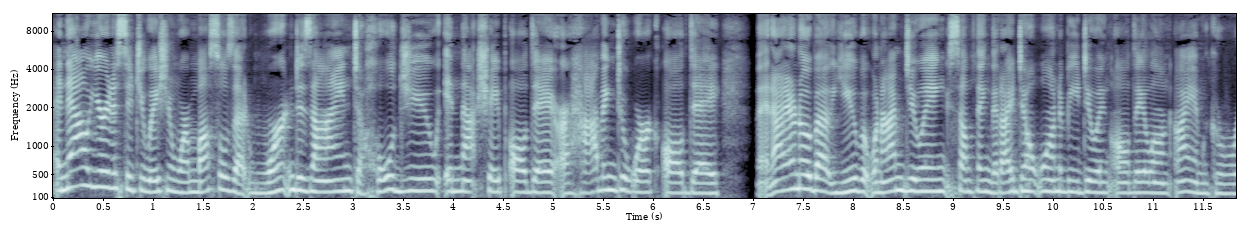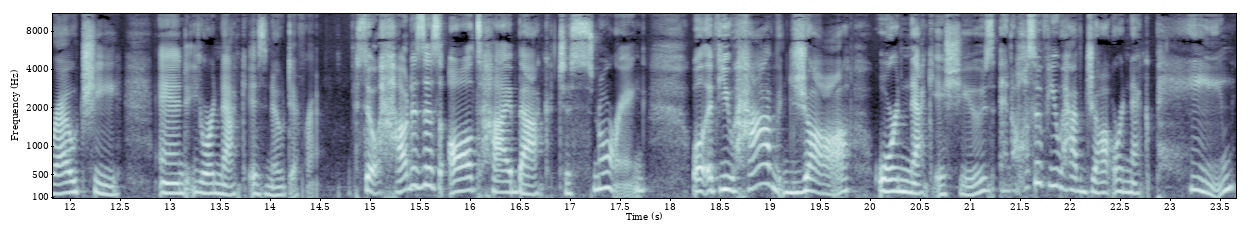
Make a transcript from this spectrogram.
And now you're in a situation where muscles that weren't designed to hold you in that shape all day are having to work all day. And I don't know about you, but when I'm doing something that I don't want to be doing all day long, I am grouchy, and your neck is no different. So, how does this all tie back to snoring? Well, if you have jaw or neck issues, and also if you have jaw or neck pain,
